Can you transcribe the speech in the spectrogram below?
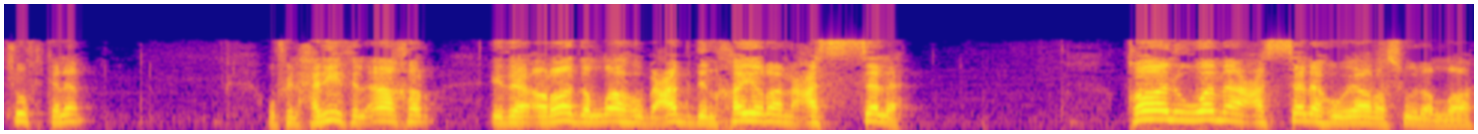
شوف الكلام. وفي الحديث الآخر إذا أراد الله بعبد خيرا عسله. قالوا وما عسله يا رسول الله؟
